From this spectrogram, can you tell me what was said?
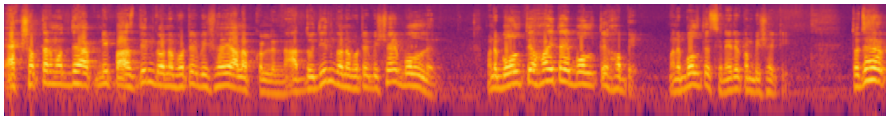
এক সপ্তাহের মধ্যে আপনি পাঁচ দিন গণভোটের বিষয়ে আলাপ করলেন আর দুই দিন গণভোটের বিষয়ে বললেন। মানে বলতে হয়, তাই বলতে হবে। মানে বলতেছেন এরকম বিষয়টি। তো যাই হোক,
